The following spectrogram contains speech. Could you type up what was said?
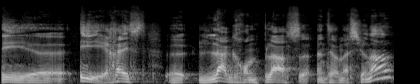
et, euh, et reste la grande place internationale.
